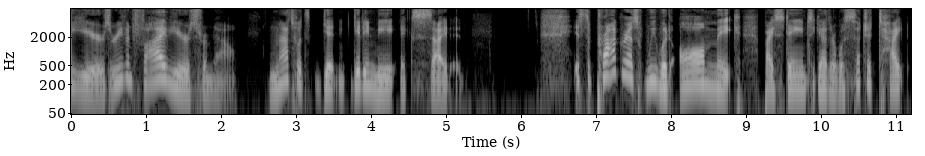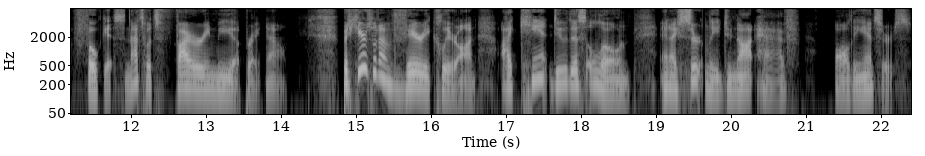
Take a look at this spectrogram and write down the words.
years, or even five years from now. And that's what's get, getting me excited. It's the progress we would all make by staying together with such a tight focus. And that's what's firing me up right now. But here's what I'm very clear on I can't do this alone, and I certainly do not have all the answers.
